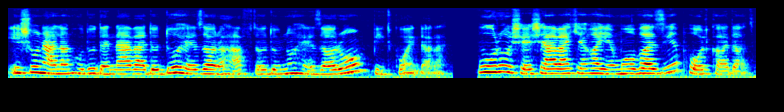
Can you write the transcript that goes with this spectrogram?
ایشون الان حدود 92079 هزارم بیت کوین دارن. فروش شبکه های موازی پولکادات.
